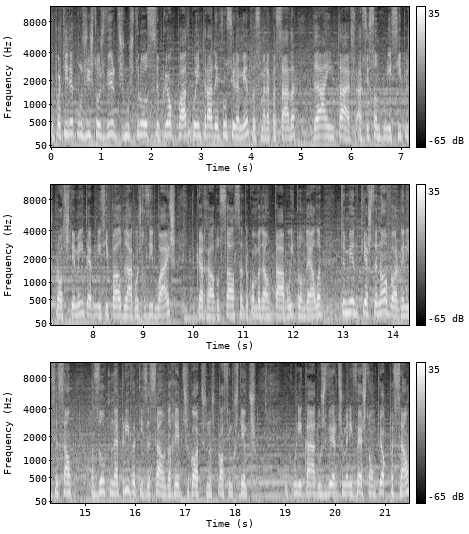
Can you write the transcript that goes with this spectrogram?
O Partido Ecologista Os Verdes mostrou-se preocupado com a entrada em funcionamento, a semana passada, da AINTAR, a Associação de Municípios para o Sistema Intermunicipal de Águas Residuais, de Carral do Sal, Santa Combadão, Tábua e Tondela, temendo que esta nova organização resulte na privatização da rede de esgotos nos próximos tempos. Em comunicado, os verdes manifestam preocupação,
